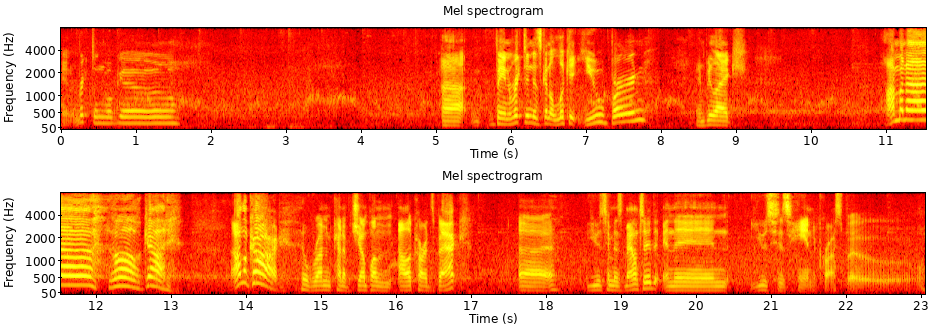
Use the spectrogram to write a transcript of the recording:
Van Richten will go. Uh, Van Richten is going to look at you, Burn, and be like, I'm gonna. Oh, God. Alucard! He'll run and kind of jump on Alucard's back, uh, use him as mounted, and then use his hand crossbow.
